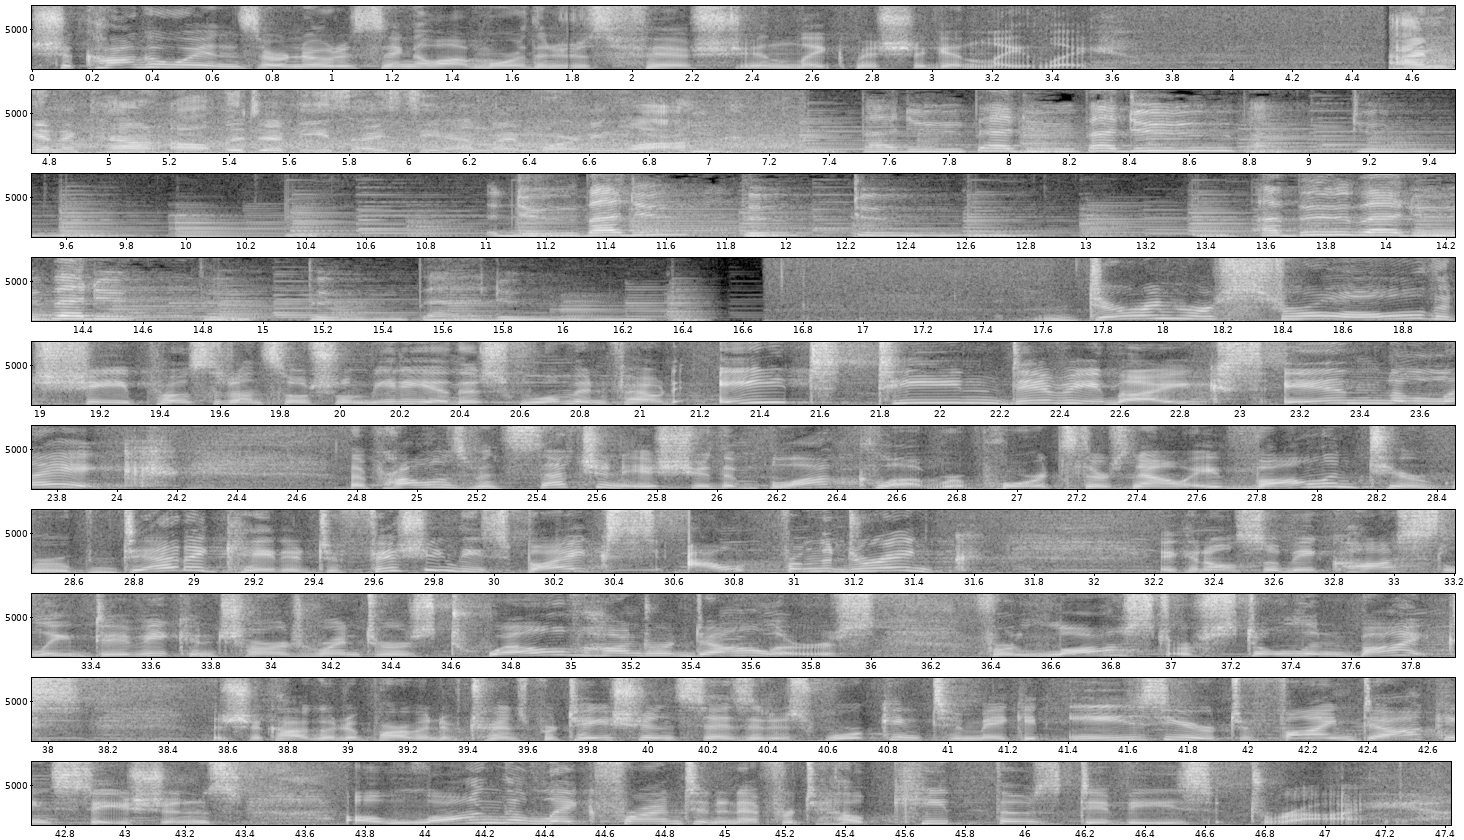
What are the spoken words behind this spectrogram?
Chicagoans are noticing a lot more than just fish in Lake Michigan lately. I'm gonna count all the divvies I see on my morning walk. During her stroll that she posted on social media, this woman found 18 Divvy bikes in the lake. The problem's been such an issue that Block Club reports there's now a volunteer group dedicated to fishing these bikes out from the drink. It can also be costly. Divvy can charge renters $1,200 for lost or stolen bikes. The Chicago Department of Transportation says it is working to make it easier to find docking stations along the lakefront in an effort to help keep those divvies dry.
